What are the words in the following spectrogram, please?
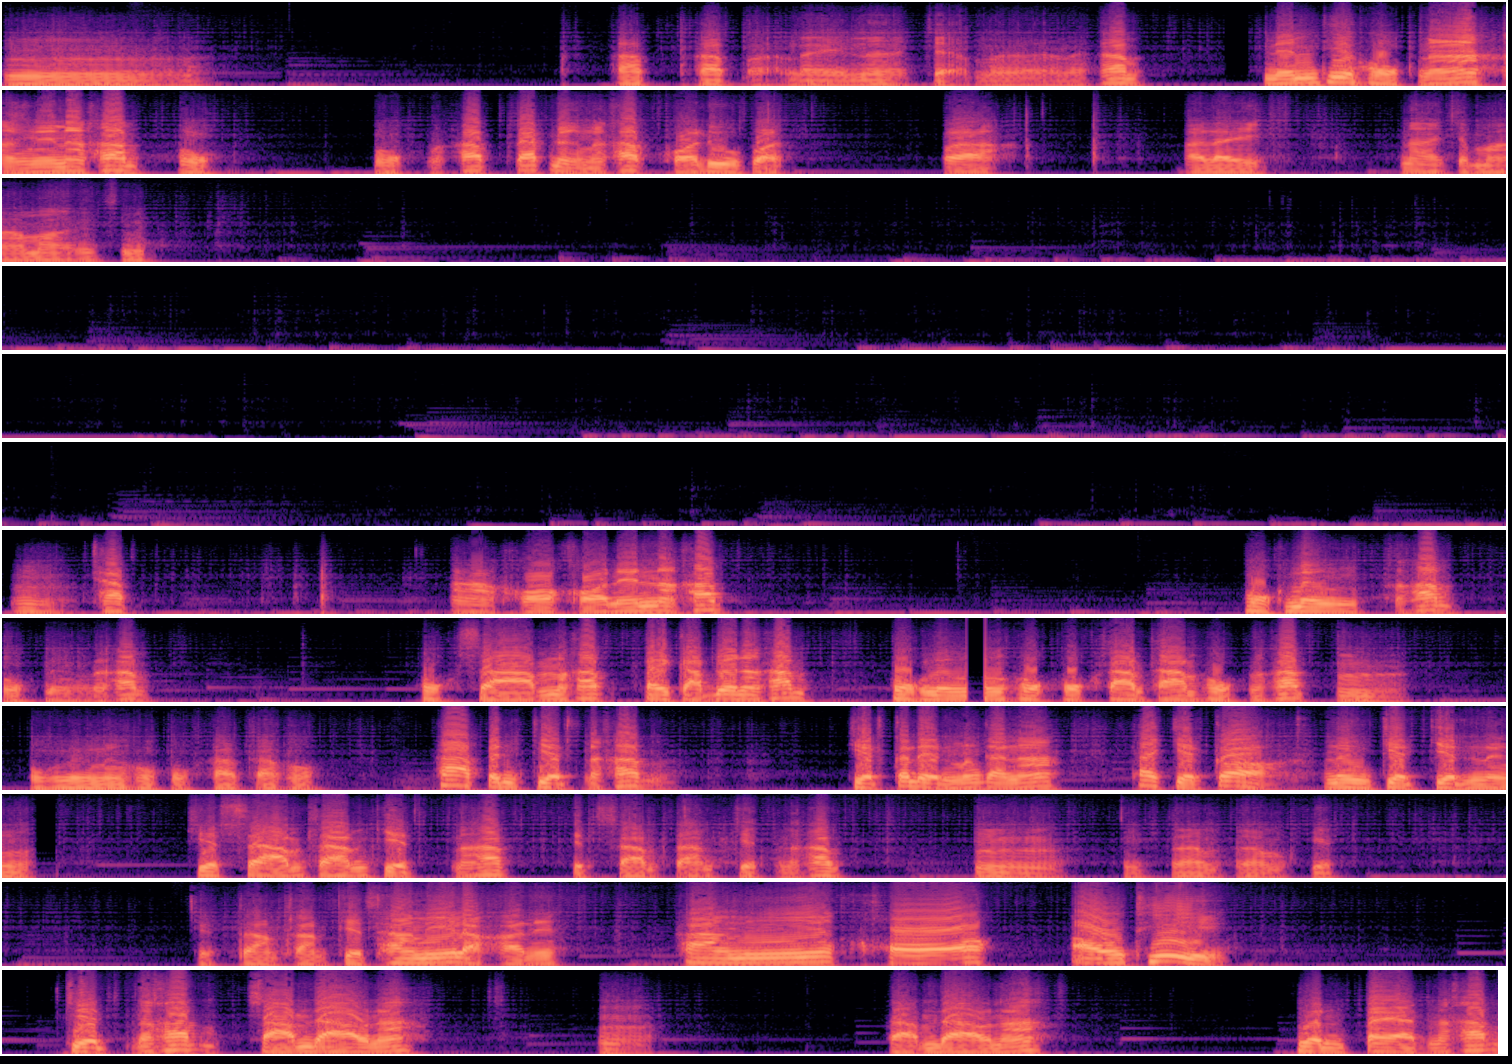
อืม ครับครับอะไรน่าจะมานะครับ เน้นที่หกนะอย่างนี้นะครับหกหกนะครับ แป๊บหนึ่งนะครับ ขอดูก่อนว่าอะไรน่าจะมามากที่สุด อ่าขอขอเน้นนะครับหกหนึ่งนะครับหกหนึ่งนะครับหกสามนะครับ ไปกลับด้วยนะครับหกหนึ่งหกหกสามสามหกนะครับ อืมหกหนึ่งหนึ่งหกหกสามสามหกถ้าเป็นเจ็ดนะครับเจ็ดก็เด่นเหมือนกันนะ ถ้าเจ็ดก็หนึ่งเจ็ดเจ็ดหนึ่งเจ็ดสามสามเจ็ดนะครับเจ็ดสามสามเจ็ดนะครับ อืมเจ็ดสามสามเจ็ด เจ็ดสามสามเจ็ดทางนี้แหละค่ะนี่ทางนี้ขอเอาที่เจ็ดนะครับสามดาวนะสามดาวนะส่วนแปดนะครับ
